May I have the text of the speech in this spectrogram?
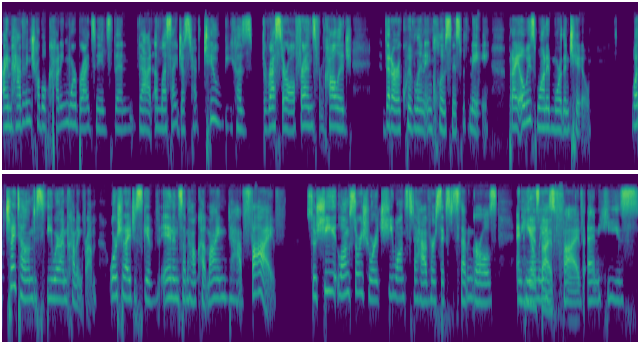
I'm having trouble cutting more bridesmaids than that unless I just have two because the rest are all friends from college that are equivalent in closeness with me. But I always wanted more than two. What should I tell him to see where I'm coming from? Or should I just give in and somehow cut mine to have five? So she, long story short, she wants to have her six to seven girls, and he, He only has five, and he's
